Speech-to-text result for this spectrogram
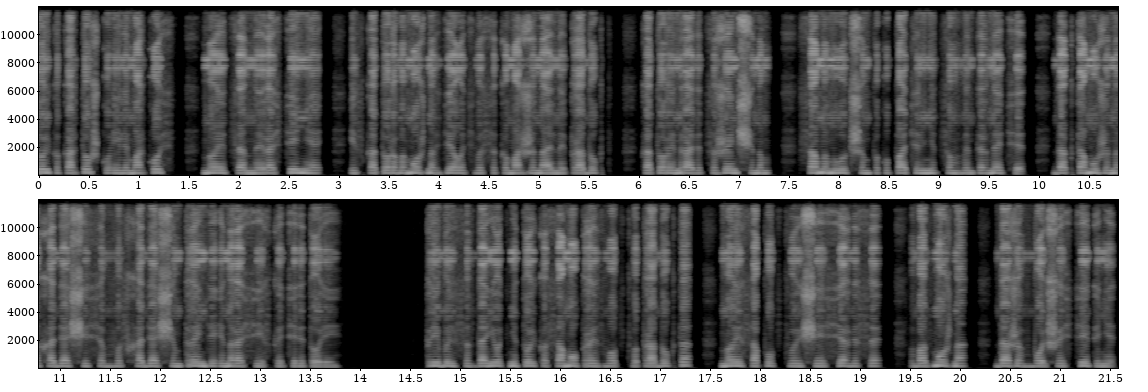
только картошку или морковь, но и ценные растения, из которого можно сделать высокомаржинальный продукт, который нравится женщинам, самым лучшим покупательницам в интернете, да к тому же находящийся в восходящем тренде и на российской территории. Прибыль создает не только само производство продукта, но и сопутствующие сервисы, возможно, даже в большей степени,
